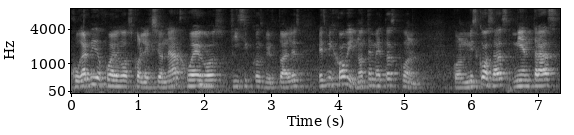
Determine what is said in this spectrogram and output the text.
Jugar videojuegos, coleccionar juegos físicos, virtuales, es mi hobby. No te metas con, con mis cosas mientras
